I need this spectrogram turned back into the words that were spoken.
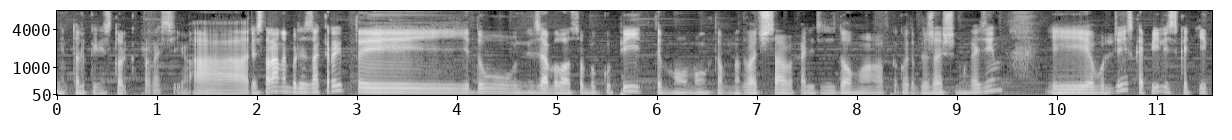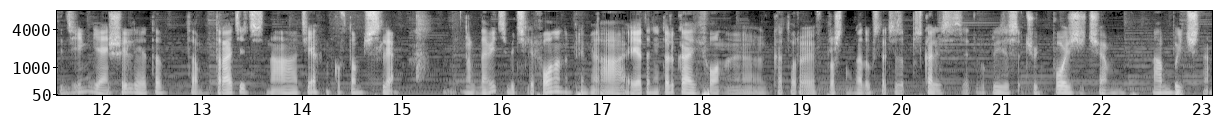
не только не столько про Россию. А рестораны были закрыты, еду нельзя было особо купить, ты мог там на два часа часа выходить из дома в какой-то ближайший магазин, и у людей скопились какие-то деньги, они решили это там, тратить на технику в том числе обновить себе телефоны, например. А, и это не только айфоны, которые в прошлом году, кстати, запускались из-за этого кризиса чуть позже, чем обычно.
